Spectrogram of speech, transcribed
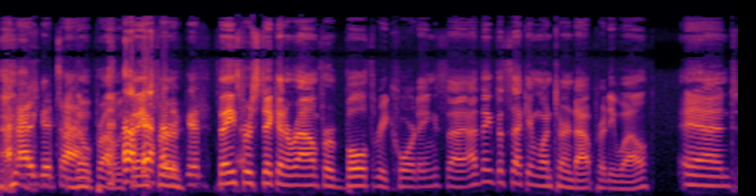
I had a good time. no problem. Thanks for good- thanks for sticking around for both recordings. I, I think the second one turned out pretty well. And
